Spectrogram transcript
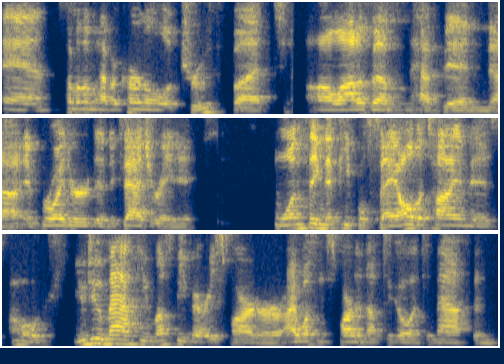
and some of them have a kernel of truth, but a lot of them have been uh, embroidered and exaggerated. One thing that people say all the time is, "Oh, you do math, you must be very smart," or "I wasn't smart enough to go into math," and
